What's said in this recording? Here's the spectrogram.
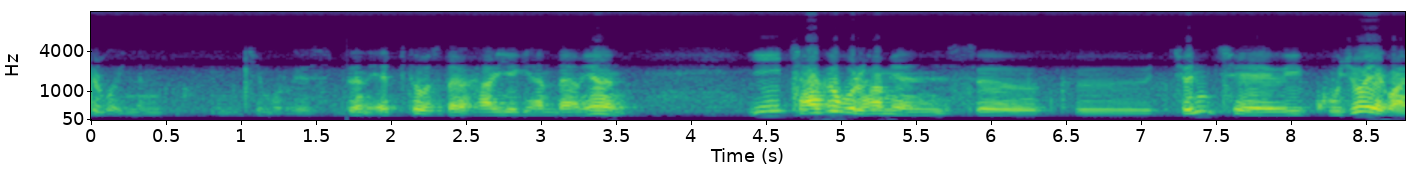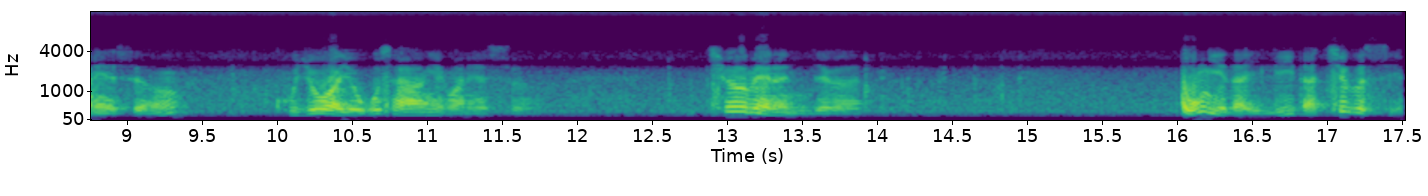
들고 있는지 모르겠습니다. 에피토스다 할 얘기한다면 이 작업을 하면서 그 전체의 구조에 관해서 구조와 요구 사항에 관해서 처음에는 제가 종이에다 일일이 다 적었어요.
